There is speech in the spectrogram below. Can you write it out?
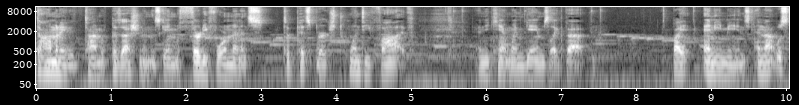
dominated time of possession in this game with 34 minutes to Pittsburgh's 25. And you can't win games like that by any means. And that was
